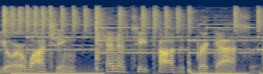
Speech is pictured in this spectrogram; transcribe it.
You're watching NFT Talk with Brick Astley.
